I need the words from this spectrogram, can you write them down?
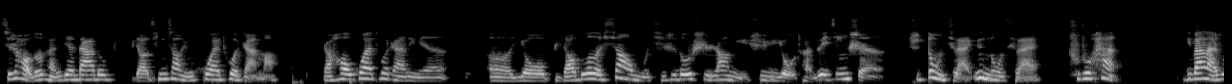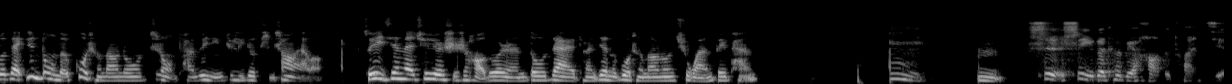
其实好多团建大家都比较倾向于户外拓展嘛，然后户外拓展里面，呃，有比较多的项目，其实都是让你去有团队精神，去动起来，运动起来，出出汗。一般来说，在运动的过程当中，这种团队凝聚力就提上来了。所以现在确确实实好多人都在团建的过程当中去玩飞盘。嗯嗯，是是一个特别好的团建。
